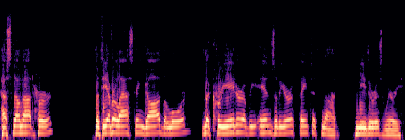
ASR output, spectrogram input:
Hast thou not heard? That the everlasting God, the Lord, the creator of the ends of the earth, fainteth not, neither is weary.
